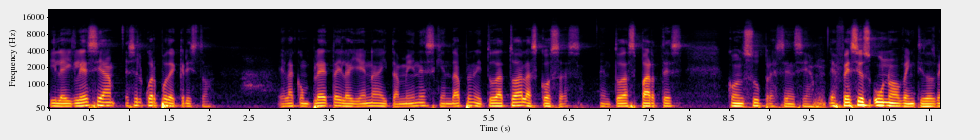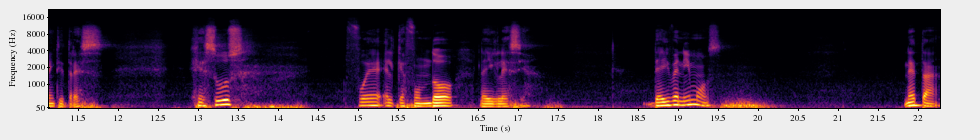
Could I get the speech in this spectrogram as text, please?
Y la iglesia es el cuerpo de Cristo. Él la completa y la llena y también es quien da plenitud a todas las cosas en todas partes con su presencia. Efesios 1, 22, 23. Jesús fue el que fundó la iglesia. De ahí venimos. Neta.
